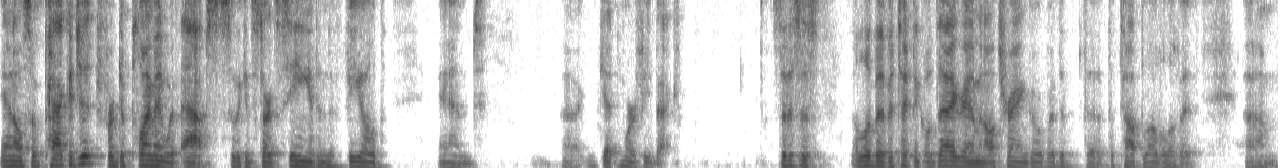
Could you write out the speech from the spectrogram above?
and also package it for deployment with apps so we can start seeing it in the field and uh, get more feedback. So this is a little bit of a technical diagram and I'll try and go over the, the, the top level of it. Um,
